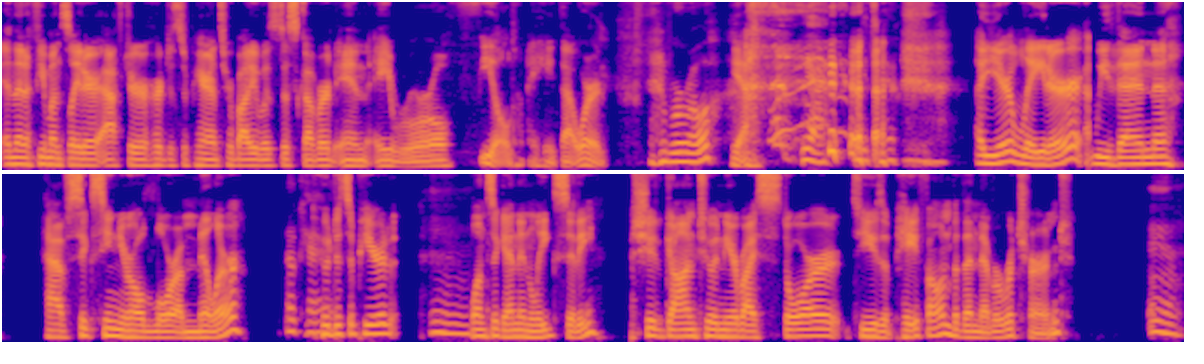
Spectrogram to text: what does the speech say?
and then a few months later, after her disappearance, her body was discovered in a rural field. I hate that word. Rural. Yeah. Yeah. Me too. a year later, we then have 16 year old Laura Miller, Okay. who disappeared Mm. once again in League City. She had gone to a nearby store to use a payphone, but then never returned. Mm.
